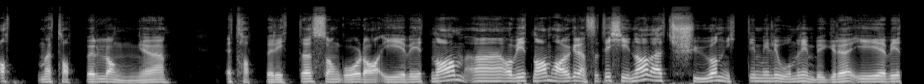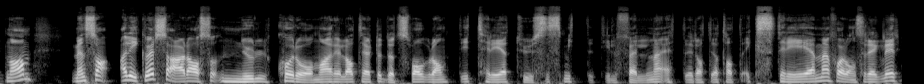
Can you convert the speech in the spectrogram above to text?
18 etapper lange etapperittet som går da i Vietnam. Eh, og Vietnam har jo grense til Kina. Det er 97 millioner innbyggere i Vietnam. Men så, allikevel så er det altså null koronarelaterte dødsfall blant de 3000 smittetilfellene etter at de har tatt ekstreme forhåndsregler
